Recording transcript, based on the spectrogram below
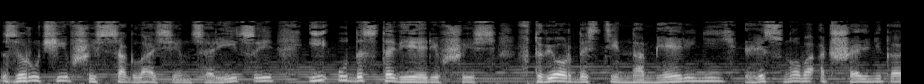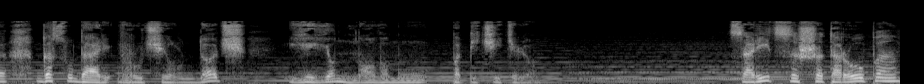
заручившись согласием царицы и удостоверившись в твердости намерений лесного отшельника, государь вручил дочь ее новому попечителю. Царица Шатарупа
